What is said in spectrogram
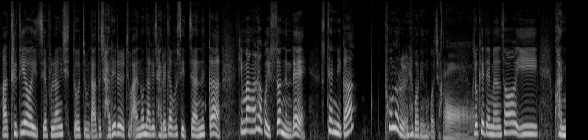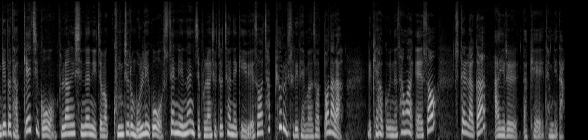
아 드디어 이제 블랑시도 좀 나도 자리를 좀 안온하게 자리를 잡을 수 있지 않을까 희망을 하고 있었는데 스탠리가 폭로를 해버리는 거죠. 어. 그렇게 되면서 이 관계도 다 깨지고 블랑시는 이제 막 궁지로 몰리고 스탠리는 이제 블랑시를 쫓아내기 위해서 차표를 들이대면서 떠나라 이렇게 하고 있는 상황에서 스텔라가 아이를 낳게 됩니다.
